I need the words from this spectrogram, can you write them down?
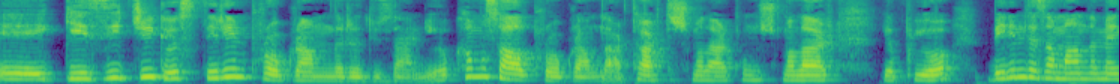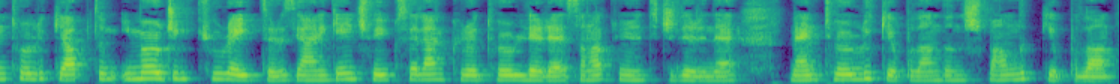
E, gezici gösterim programları düzenliyor. Kamusal programlar, tartışmalar, konuşmalar yapıyor. Benim de zamanda mentorluk yaptığım Emerging Curators yani genç ve yükselen küratörlere, sanat yöneticilerine mentorluk yapılan, danışmanlık yapılan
